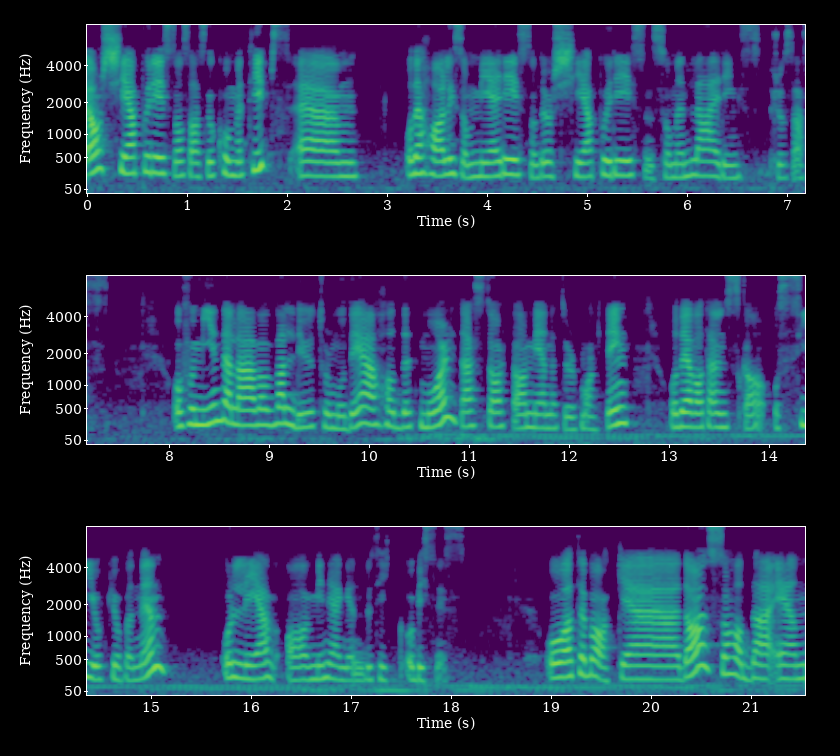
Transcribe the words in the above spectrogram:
Ja, se på reisen også. Jeg skal komme med tips. Um, og det har liksom med reisen og det å se på reisen som en læringsprosess. Og for min del, jeg var veldig utålmodig. Jeg hadde et mål da jeg starta med network marketing, og det var at jeg ønska å si opp jobben min og leve av min egen butikk og business. Og tilbake da så hadde jeg en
